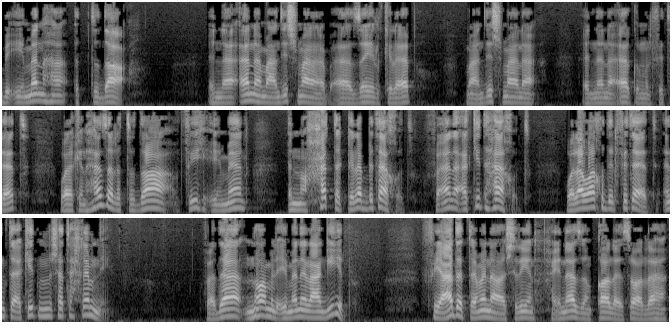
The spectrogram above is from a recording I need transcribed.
بإيمانها اتضاع. إن أنا ما عنديش معنى أبقى زي الكلاب ما عنديش مانع إن أنا آكل من الفتات ولكن هذا الاتضاع فيه إيمان إنه حتى الكلاب بتاخد فأنا أكيد هاخد ولو آخد الفتات أنت أكيد مش هتحرمني. فده نوع من الإيمان العجيب. في عدد 28 حينئذ قال يسوع لها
